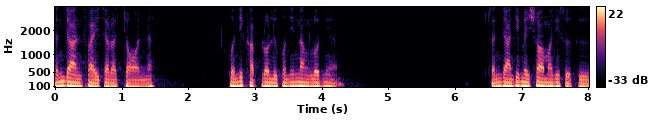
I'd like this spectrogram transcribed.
สัญญาณไฟจราจรนะ คนที่ขับรถหรือคนที่นั่งรถเนี่ย สัญญาณที่ไม่ชอบมากที่สุดคือ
